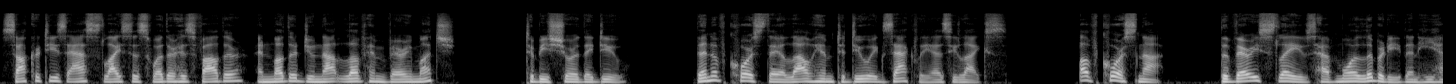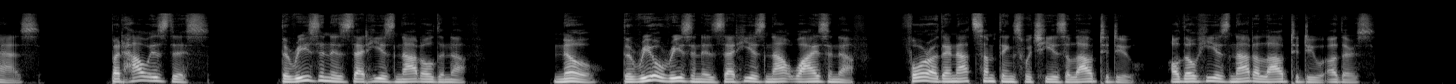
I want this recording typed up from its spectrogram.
Socrates asks Lysis whether his father and mother do not love him very much? To be sure they do. Then, of course, they allow him to do exactly as he likes. Of course not. The very slaves have more liberty than he has. But how is this? The reason is that he is not old enough. No, the real reason is that he is not wise enough, for are there not some things which he is allowed to do, although he is not allowed to do others?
